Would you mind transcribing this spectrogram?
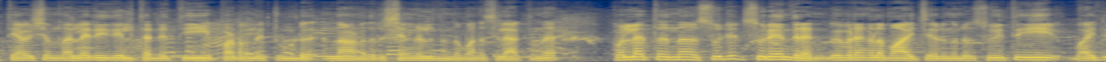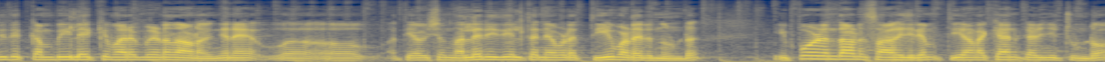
അത്യാവശ്യം നല്ല രീതിയിൽ തന്നെ തീ പടർന്നിട്ടുണ്ട് എന്നാണ് ദൃശ്യങ്ങളിൽ നിന്ന് മനസ്സിലാക്കുന്നത്. കൊല്ലത്ത് നിന്ന് സുജിത് സുരേന്ദ്രൻ വിവരങ്ങളുമായി ചേരുന്നുണ്ട്. സുജിത്ത് ഈ വൈദ്യുതി കമ്പിയിലേക്ക് മരം വീണതാണോ? ഇങ്ങനെ അത്യാവശ്യം നല്ല രീതിയിൽ തന്നെ അവിടെ തീ പടരുന്നുണ്ട്. ഇപ്പോഴെന്താണ് സാഹചര്യം? തീ അണയ്ക്കാൻ കഴിഞ്ഞിട്ടുണ്ടോ?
